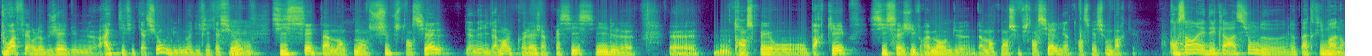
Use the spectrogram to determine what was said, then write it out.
doit faire l'objet d'une rectification, d'une modification. Mhm. Si c'est un manquement substantiel, bien évidemment, le collège apprécie s'il euh, transmet au, parquet. S'il s'agit vraiment d'un manquement substantiel, il y a une transmission au parquet. Concernant les déclarations de, patrimoine,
